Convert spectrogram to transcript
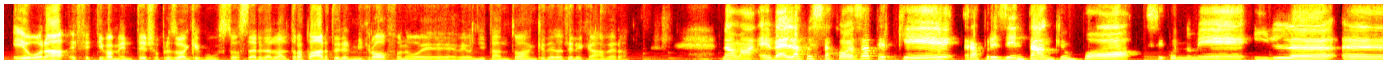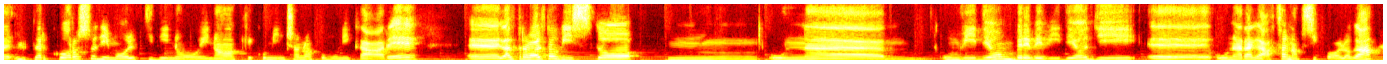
e ora effettivamente ci ho preso anche gusto a stare dall'altra parte del microfono e, e ogni tanto anche della telecamera. No, ma è bella questa cosa perché rappresenta anche un po', secondo me, il, eh, il percorso di molti di noi, no? Che cominciano a comunicare. Eh, l'altra volta ho visto un, uh, un, video, un breve video di eh, una ragazza, una psicologa,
